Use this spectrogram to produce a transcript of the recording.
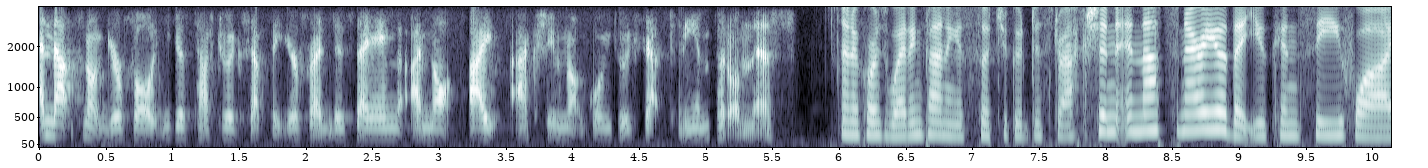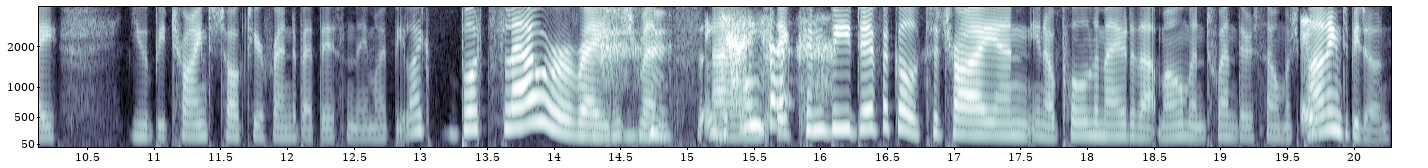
And that's not your fault. You just have to accept that your friend is saying, I'm not, I actually am not going to accept any input on this. And of course, wedding planning is such a good distraction in that scenario that you can see why you'd be trying to talk to your friend about this and they might be like, but flower arrangements. And yeah. it can be difficult to try and, you know, pull them out of that moment when there's so much planning to be done.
